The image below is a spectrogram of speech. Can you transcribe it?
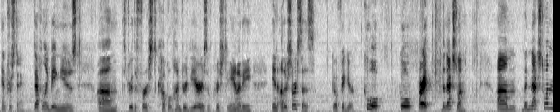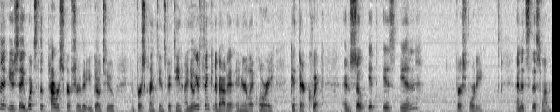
interesting. Definitely being used um, through the first couple hundred years of Christianity in other sources. Go figure. Cool, cool. All right, the next one. Um, the next one that you say, what's the power scripture that you go to in 1 Corinthians 15? I know you're thinking about it and you're like, Lori, get there quick. And so it is in verse 40. And it's this one.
